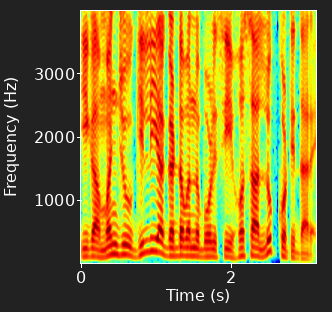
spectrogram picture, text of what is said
ಈಗ ಮಂಜು ಗಿಲ್ಲಿಯ ಗಡ್ಡವನ್ನು ಬೋಳಿಸಿ ಹೊಸ ಲುಕ್ ಕೊಟ್ಟಿದ್ದಾರೆ.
